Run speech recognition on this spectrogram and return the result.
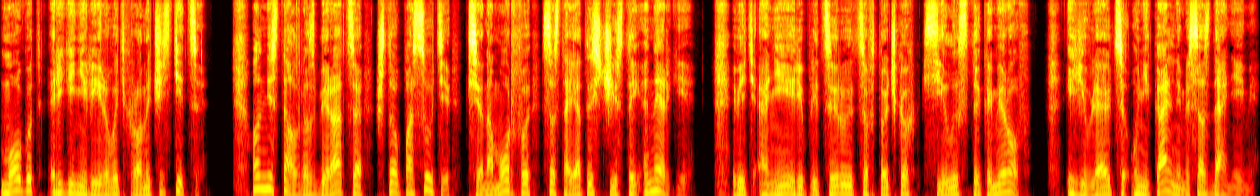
могут регенерировать хроночастицы. Он не стал разбираться, что, по сути, ксеноморфы состоят из чистой энергии, ведь они реплицируются в точках силы стыка миров и являются уникальными созданиями.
